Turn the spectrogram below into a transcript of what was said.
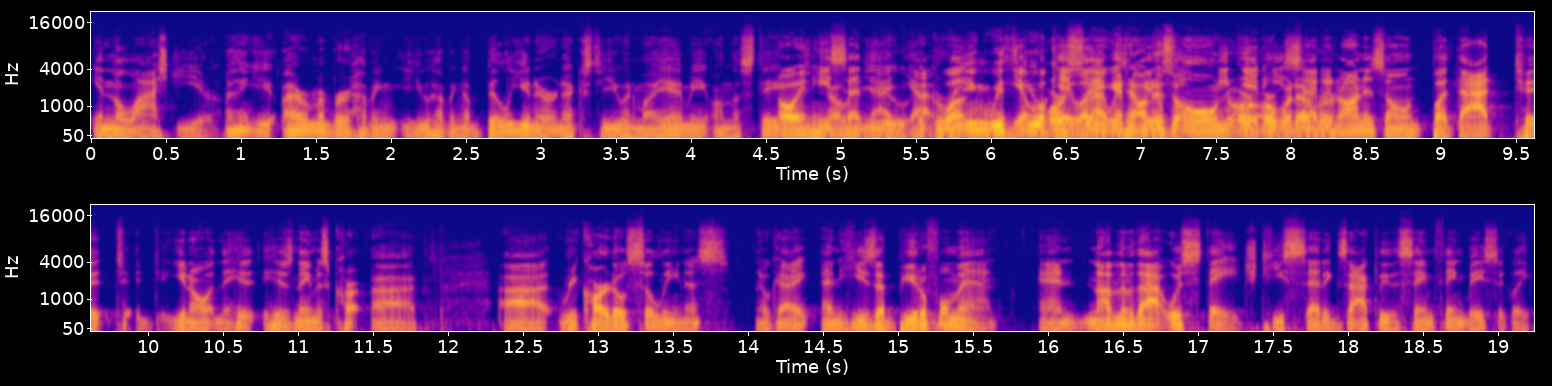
in the last year. I think you, I remember having you having a billionaire next to you in Miami on the stage. Oh, and he said that. you, Yeah, agreeing well, with yeah, you okay, or well, that saying was it on his own he or, did. or he whatever. said it on his own, but that to, to you know, and his, his name is Car- uh, uh, Ricardo Salinas. Okay, and he's a beautiful man, and none of that was staged. He said exactly the same thing, basically.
